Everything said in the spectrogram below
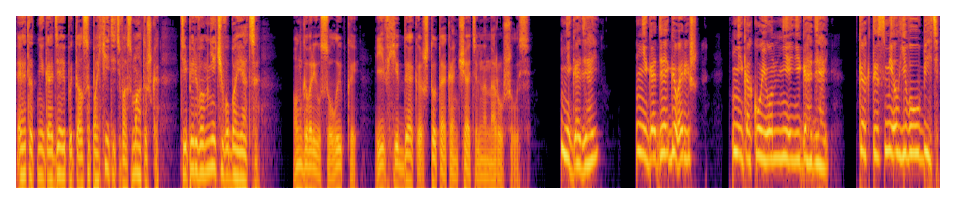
этот негодяй пытался похитить вас, матушка. Теперь вам нечего бояться». Он говорил с улыбкой, и в Хидека что-то окончательно нарушилось. «Негодяй? Негодяй, говоришь? Никакой он не негодяй! Как ты смел его убить?»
